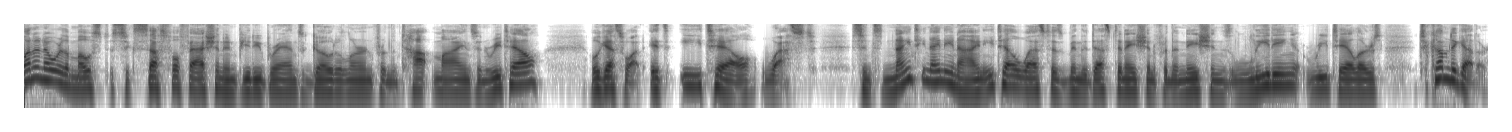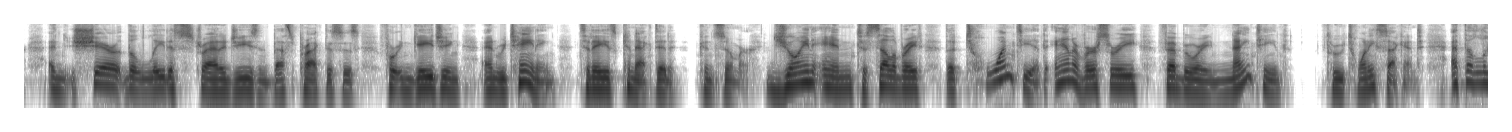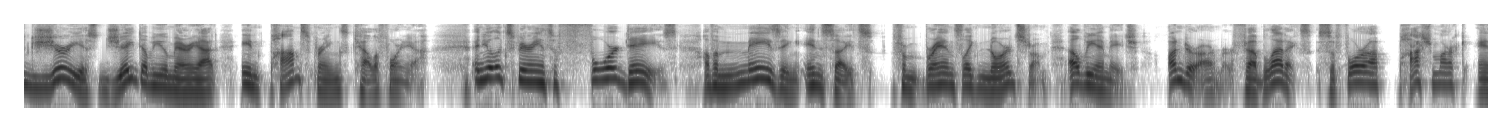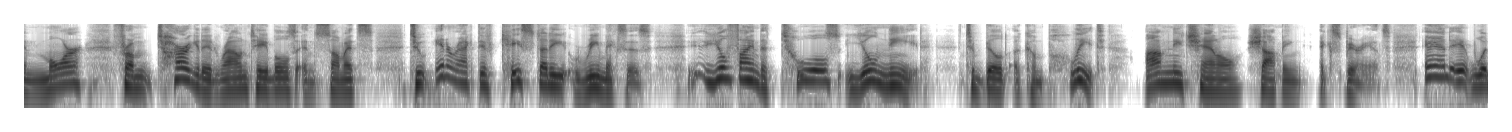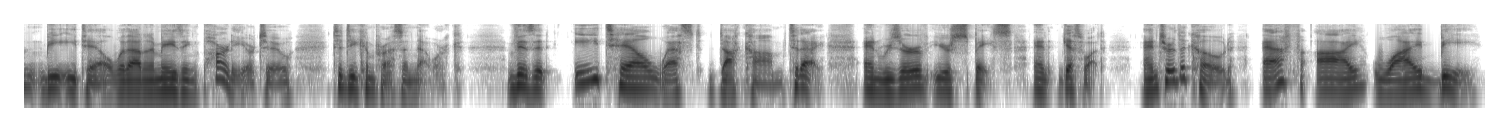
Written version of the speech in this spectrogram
Want to know where the most successful fashion and beauty brands go to learn from the top minds in retail? Well, guess what? It's eTail West. Since 1999, eTail West has been the destination for the nation's leading retailers to come together and share the latest strategies and best practices for engaging and retaining today's connected consumer. Join in to celebrate the 20th anniversary, February 19th through 22nd at the luxurious JW Marriott in Palm Springs, California. And you'll experience four days of amazing insights from brands like Nordstrom, LVMH, Under Armour, Fabletics, Sephora, Poshmark, and more. From targeted roundtables and summits to interactive case study remixes, you'll find the tools you'll need to build a complete omni-channel shopping experience. And it wouldn't be e-tail without an amazing party or two to decompress and network. Visit etailwest.com today and reserve your space. And guess what? Enter the code FIYB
